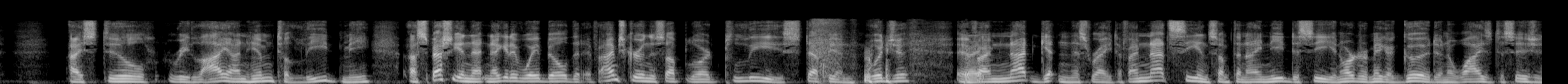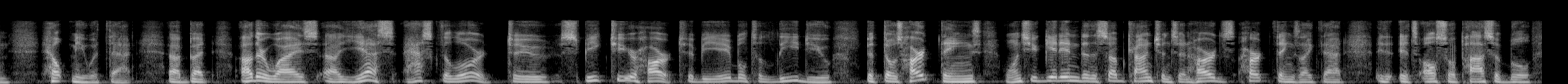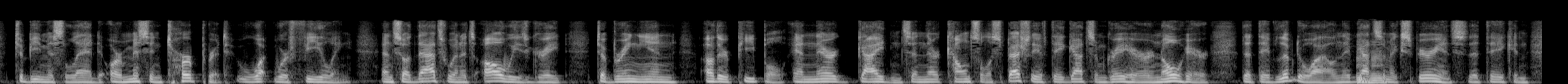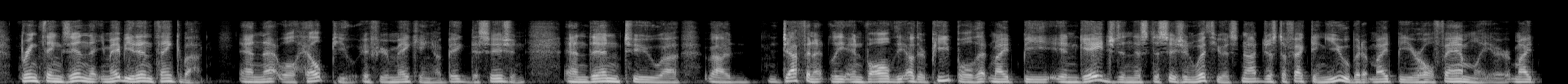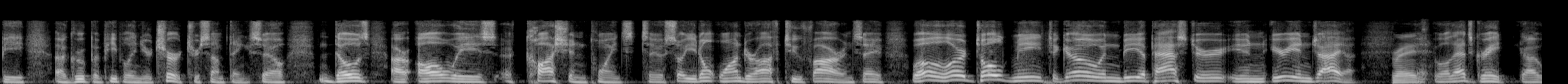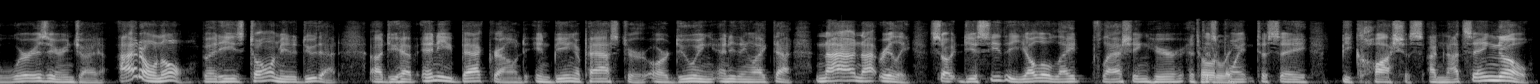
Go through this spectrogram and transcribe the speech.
I still rely on him to lead me, especially in that negative way, Bill, that if I'm screwing this up, Lord, please step in, would you? If right. I'm not getting this right, if I'm not seeing something I need to see in order to make a good and a wise decision, help me with that. Uh, but otherwise, uh, yes, ask the Lord to speak to your heart, to be able to lead you. But those heart things, once you get into the subconscious and hard heart things like that, it's also possible to be misled or misinterpret what we're feeling. And so that's when it's always great to bring in other people and their guidance and their counsel, especially if they got some gray hair or no hair that they've lived a while and they've got mm-hmm. some experience that they can bring things in that you maybe you didn't think about and that will help you if you're making a big decision. And then to uh, uh, definitely involve the other people that might be engaged in this decision with you. It's not just affecting you, but it might be your whole family or it might be a group of people in your church or something. So those are always uh, caution points to so you don't wander off too far and say, "Well, the Lord told me to go and be a pastor in Irian Jaya." Right. Well, that's great. Uh, where is Irian Jaya? I don't know, but he's telling me to do that. Uh, do you have any background in being a pastor or doing anything like that. Nah, not really. So do you see the yellow light flashing here at totally. this point to say be cautious? I'm not saying no,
